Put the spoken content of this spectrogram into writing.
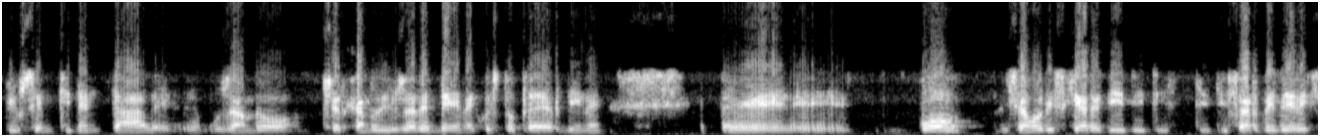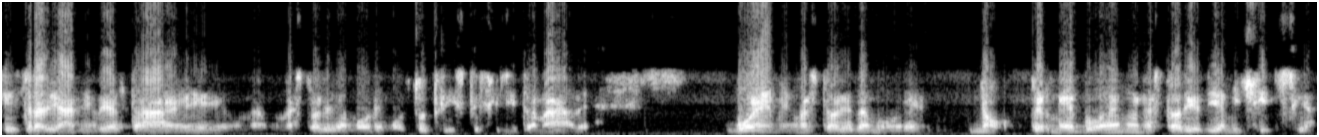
più sentimentale, usando, cercando di usare bene questo termine, eh, può diciamo, rischiare di, di, di, di, far vedere che il Traviani in realtà è una, una storia d'amore molto triste, finita male. Bohème è una storia d'amore? No, per me Bohème è una storia di amicizia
